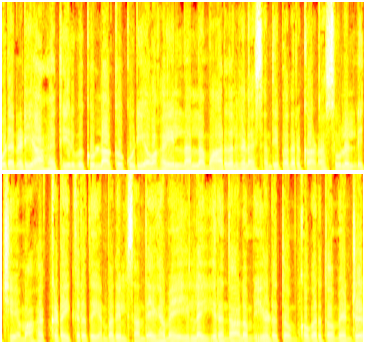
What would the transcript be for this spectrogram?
உடனடியாக தீர்வுக்குள்ளாக்கக்கூடிய வகையில் நல்ல மாறுதல்களை சந்திப்பதற்கான சூழல் நிச்சயமாக கிடைக்கிறது என்பதில் சந்தேகமே இல்லை. இருந்தாலும் எடுத்தோம் கவர்த்தோம் என்று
